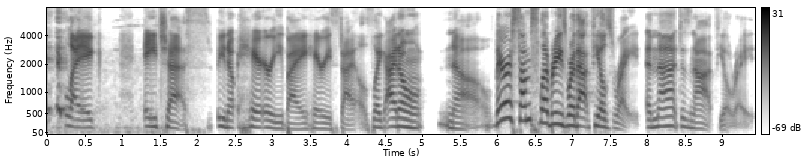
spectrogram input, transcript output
like HS, you know, Harry by Harry Styles. Like, I don't know. There are some celebrities where that feels right, and that does not feel right.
